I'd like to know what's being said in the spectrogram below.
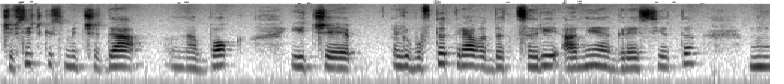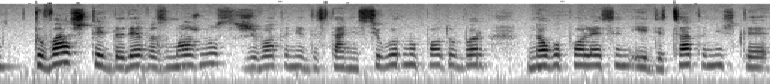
че всички сме чеда на Бог и че любовта трябва да цари, а не агресията, това ще даде възможност живота ни да стане сигурно по-добър, много по-лесен и децата ни ще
